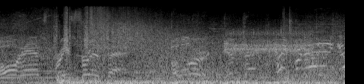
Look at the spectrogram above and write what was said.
All hands brace for impact. Alert, impact. Hey,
